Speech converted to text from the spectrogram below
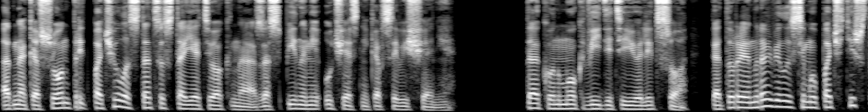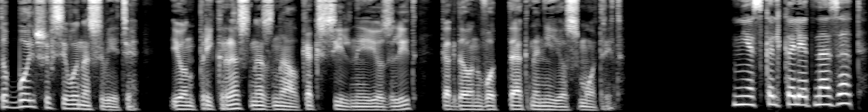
однако Шон предпочел остаться стоять у окна за спинами участников совещания. Так он мог видеть ее лицо, которое нравилось ему почти что больше всего на свете, и он прекрасно знал, как сильно ее злит, когда он вот так на нее смотрит. Несколько лет назад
